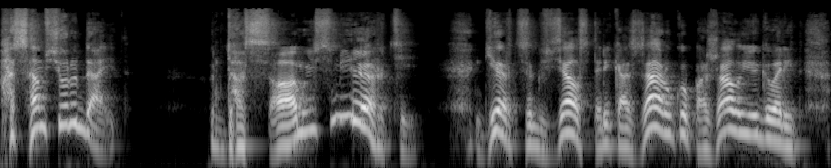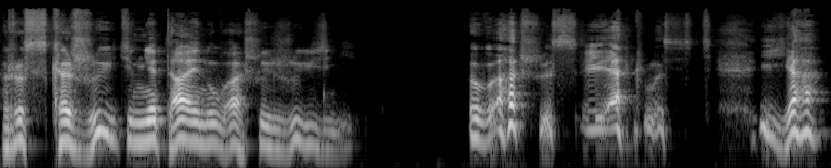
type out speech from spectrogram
а сам все рыдает. До самой смерти. Герцог взял старика за руку, пожал ее и говорит, «Расскажите мне тайну вашей жизни». «Ваша светлость, я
